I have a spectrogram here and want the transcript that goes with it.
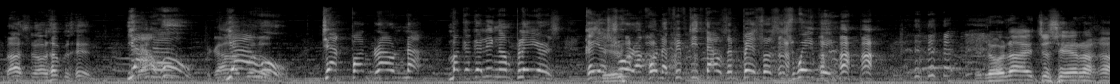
Tas, Lola Belen. Yahoo! Yahoo! Jackpot round na! Magagaling ang players. Kaya sure ako na 50,000 pesos is waving. Si Lola, eh, Josera ka.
